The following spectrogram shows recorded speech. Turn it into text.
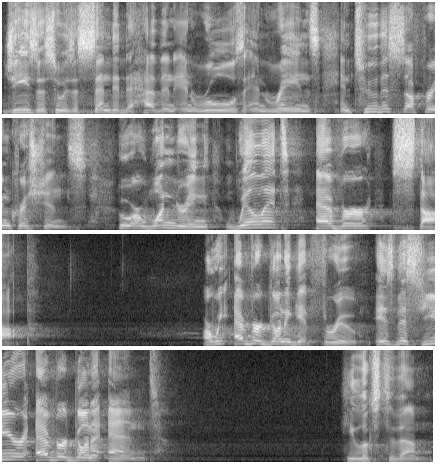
Jesus, who has ascended to heaven and rules and reigns. And to the suffering Christians who are wondering, will it ever stop? Are we ever going to get through? Is this year ever going to end? he looks to them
